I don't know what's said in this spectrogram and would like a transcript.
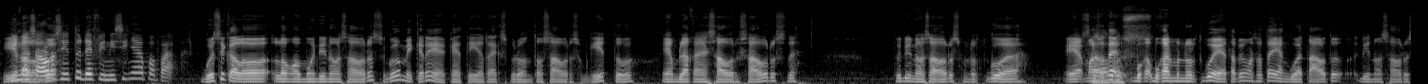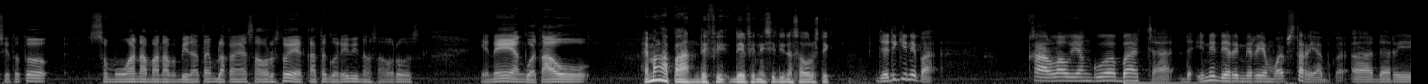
iya dinosaurus itu definisinya apa pak? gue sih kalau lo ngomong dinosaurus gue mikirnya ya kayak T-Rex Brontosaurus begitu yang belakangnya saurus-saurus dah itu dinosaurus menurut gue ya maksudnya Saurus. bukan bukan menurut gue ya tapi maksudnya yang gue tahu tuh dinosaurus itu tuh semua nama-nama binatang yang belakangnya saurus tuh ya kategori dinosaurus ini yang gue tahu Emang apaan defi- definisi dinosaurus Dik? Jadi gini pak, kalau yang gua baca, ini dari Merriam-Webster ya, bukan eh, dari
